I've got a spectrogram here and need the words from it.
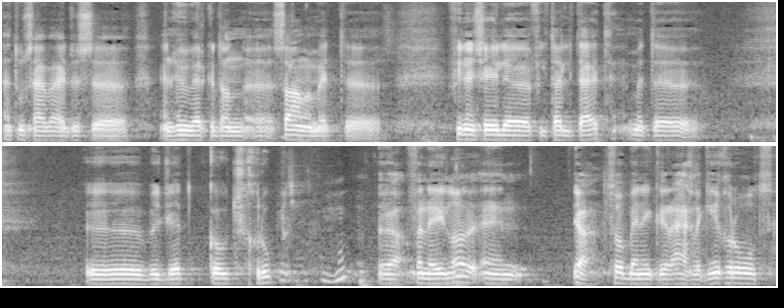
En toen zijn wij dus, eh, en hun werken dan eh, samen met eh, financiële vitaliteit, met de budgetcoachgroep ja, van Nederland. En ja, zo ben ik er eigenlijk ingerold.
